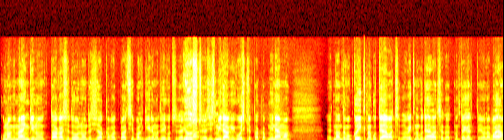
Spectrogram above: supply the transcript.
kunagi mänginud, tagasi tulnud ja siis hakkavad platsi peal kiiremaid liigutusi tegema just. ja siis midagi kuskilt hakkab minema et nad nagu kõik nagu teavad seda, kõik nagu teavad seda, et noh, tegelikult ei ole vaja,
